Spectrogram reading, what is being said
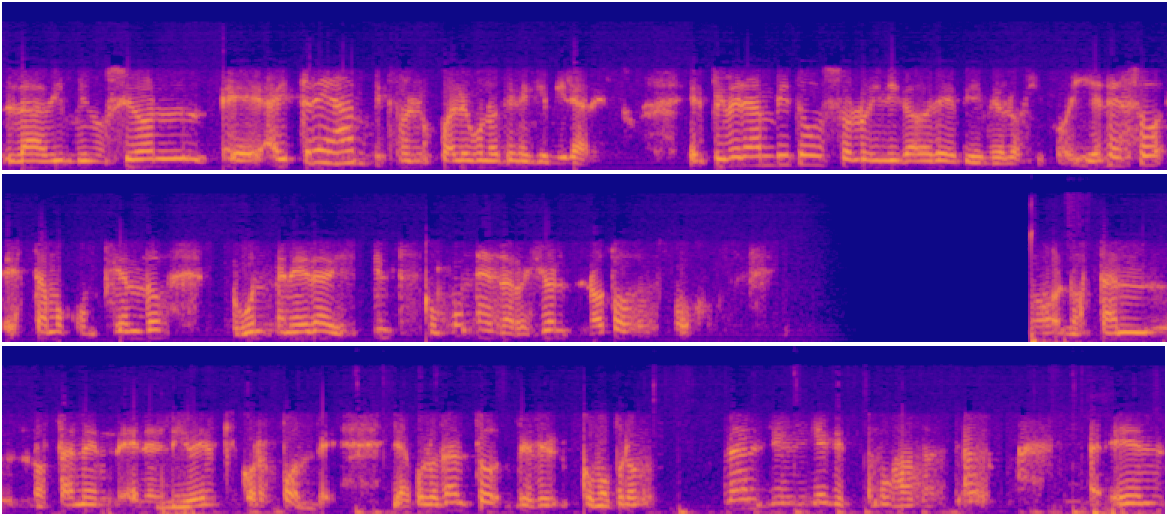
la disminución, eh, hay tres ámbitos en los cuales uno tiene que mirar esto. El primer ámbito son los indicadores epidemiológicos y en eso estamos cumpliendo de una manera distinta comunes en la región, no todos, ojo. No, no están no están en, el nivel que corresponde. Ya por lo tanto, desde como profesional yo diría que estamos avanzando en, en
